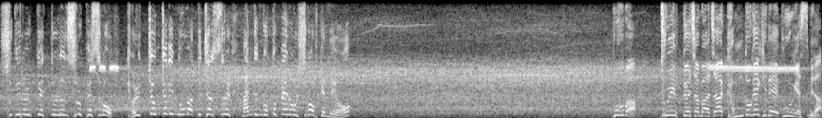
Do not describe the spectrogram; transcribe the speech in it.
수비를 꿰뚫는 스루 패스로 결정적인 노마크 찬스를 만든 것도 빼놓을 수가 없겠네요. 포그바 투입되자마자 감독의 기대에 부응했습니다.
